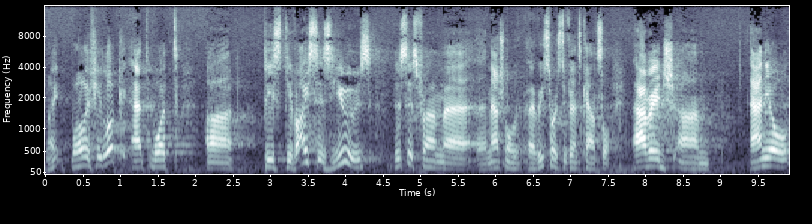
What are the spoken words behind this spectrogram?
right? Well, if you look at what uh, these devices use, this is from uh, National uh, Resource Defense Council, average um, annual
